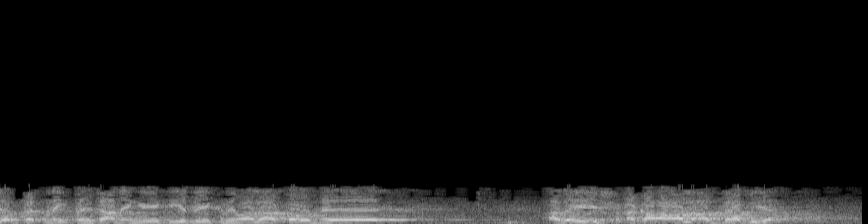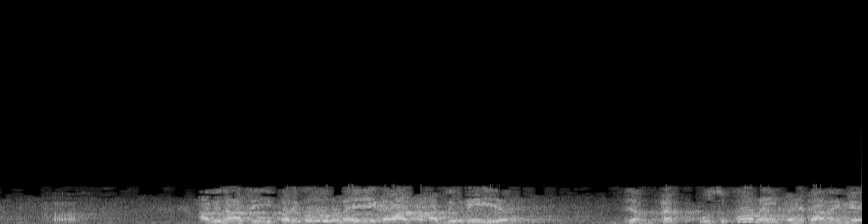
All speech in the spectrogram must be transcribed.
जब तक नहीं पहचानेंगे कि ये देखने वाला कौन है अदेश अकाल, अद्रव्य, अविनाशी, परिपूर्ण, एक रस, अद्वितीय, जब तक उसको नहीं पहचानेंगे,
